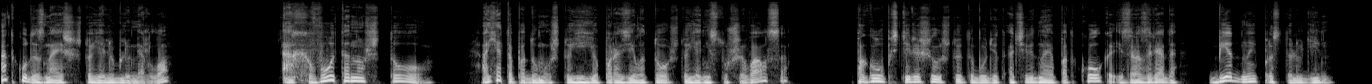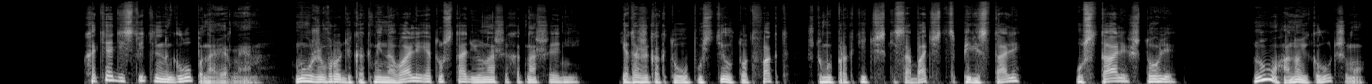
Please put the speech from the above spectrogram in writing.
Откуда знаешь, что я люблю мерло? Ах, вот оно что! А я-то подумал, что ее поразило то, что я не стушевался. По глупости решил, что это будет очередная подколка из разряда «бедный простолюдин». Хотя действительно глупо, наверное. Мы уже вроде как миновали эту стадию наших отношений. Я даже как-то упустил тот факт, что мы практически собачиться перестали. Устали, что ли? Ну, оно и к лучшему.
